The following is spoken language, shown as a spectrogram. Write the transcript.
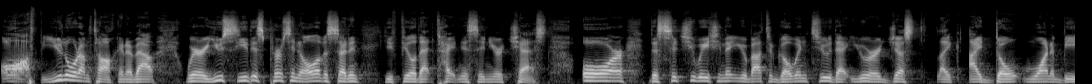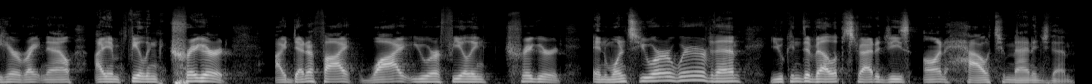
off. You know what I'm talking about, where you see this person, all of a sudden you feel that tightness in your chest, or the situation that you're about to go into that you are just like, I don't want to be here right now. I am feeling triggered. Identify why you are feeling triggered. And once you are aware of them, you can develop strategies on how to manage them.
